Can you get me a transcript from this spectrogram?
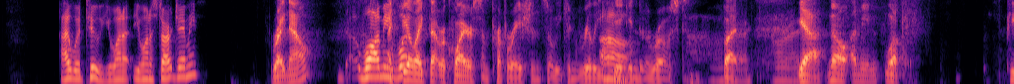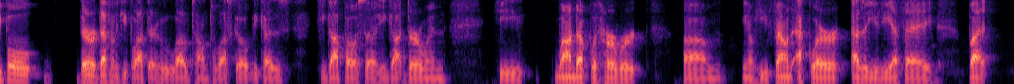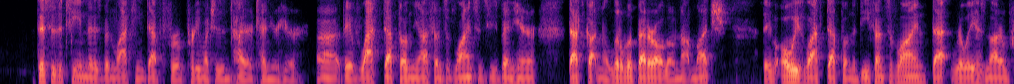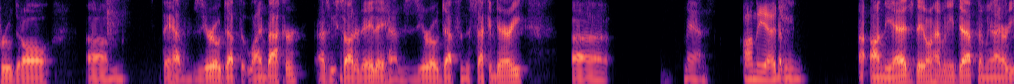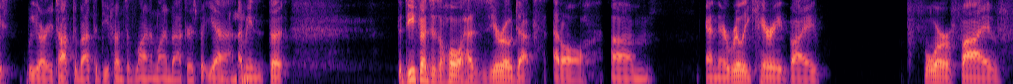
I would too. You want to you want to start, Jamie? Right now, Well, I mean, I what- feel like that requires some preparation so we can really Oh. dig into the roast. But- Okay, all right. Yeah, no, I mean, look, people, there are definitely people out there who love Tom Telesco because he got Bosa, he got Derwin, he wound up with Herbert. Um, you know, he found Ekeler as a UDFA, but this is a team that has been lacking depth for pretty much his entire tenure here. Uh, they've lacked depth on the offensive line since he's been here. That's gotten a little bit better, although not much. They've always lacked depth on the defensive line. That really has not improved at all. Um, they have zero depth at linebacker, as we saw today. They have zero depth in the secondary. Uh, man, on the edge. I mean, uh, on the edge, they don't have any depth. I mean, I already we already talked about the defensive line and linebackers, but yeah, I Mhm. mean the the defense as a whole has zero depth at all, um, and they're really carried by four or five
